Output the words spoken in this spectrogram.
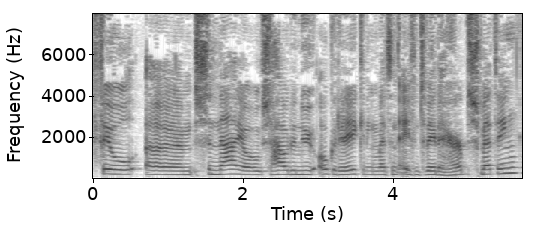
Veel um, scenario's houden nu ook rekening met een eventuele herbesmetting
